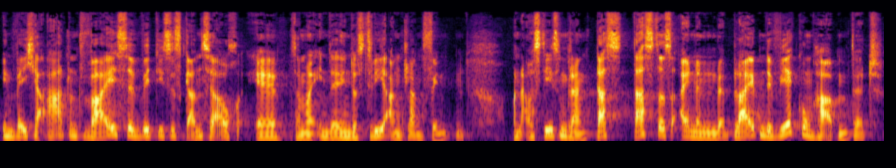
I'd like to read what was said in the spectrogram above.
in welcher Art und Weise wird dieses Ganze auch, äh, sag mal, in der Industrie Anklang finden. Und aus diesem Klang, dass, dass das eine bleibende Wirkung haben wird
